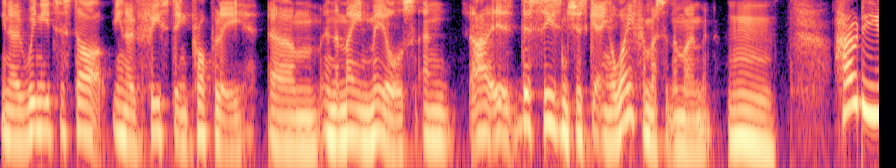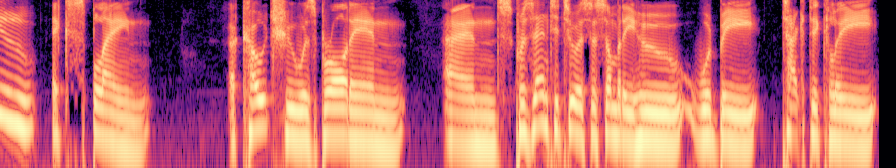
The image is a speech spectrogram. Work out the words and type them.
You know, we need to start you know feasting properly um, in the main meals, and uh, it, this season's just getting away from us at the moment. Mm. How do you explain a coach who was brought in and presented to us as somebody who would be tactically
